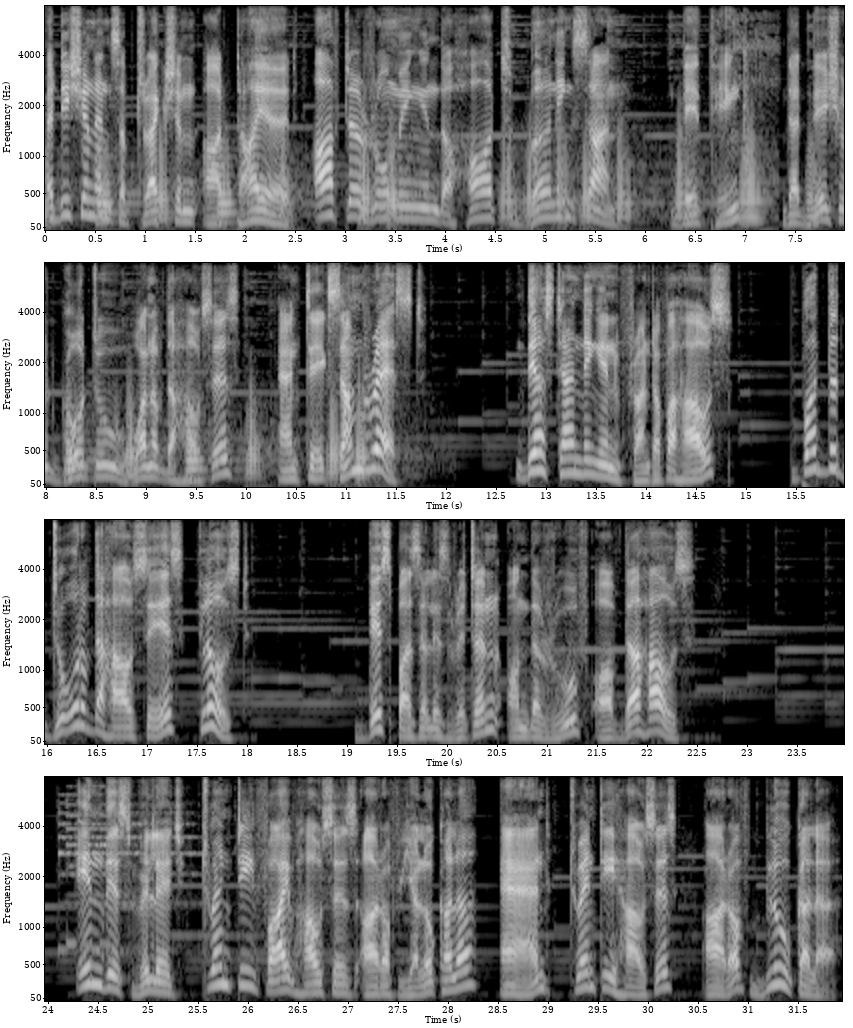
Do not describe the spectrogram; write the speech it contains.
Addition and subtraction are tired after roaming in the hot, burning sun. They think that they should go to one of the houses and take some rest. They are standing in front of a house, but the door of the house is closed. This puzzle is written on the roof of the house. In this village, 25 houses are of yellow color and 20 houses are of blue color.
